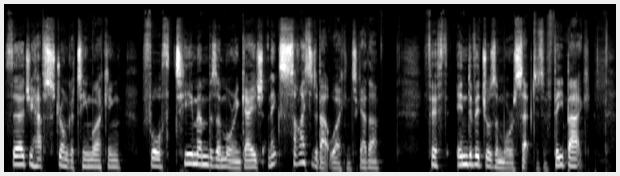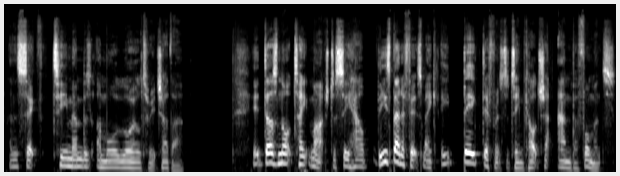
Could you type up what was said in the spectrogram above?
Third, you have stronger team working. Fourth, team members are more engaged and excited about working together. Fifth, individuals are more receptive to feedback. And sixth, team members are more loyal to each other. It does not take much to see how these benefits make a big difference to team culture and performance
